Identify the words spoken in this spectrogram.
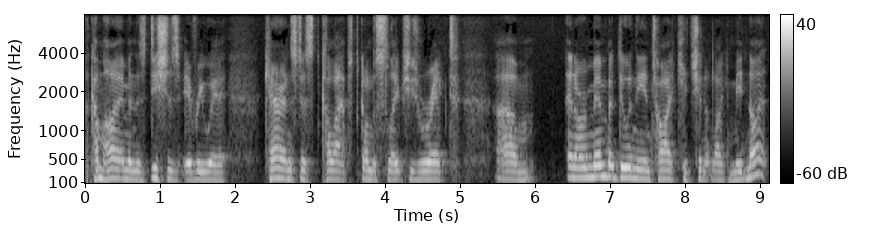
I come home and there's dishes everywhere. Karen's just collapsed, gone to sleep. She's wrecked. Um, and I remember doing the entire kitchen at like midnight.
